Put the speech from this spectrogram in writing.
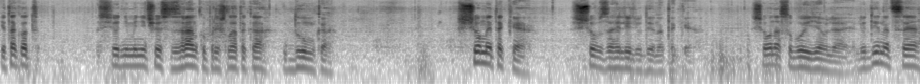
І так от сьогодні мені щось зранку прийшла така думка. Що ми таке? Що взагалі людина таке? Що вона собою являє? Людина це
